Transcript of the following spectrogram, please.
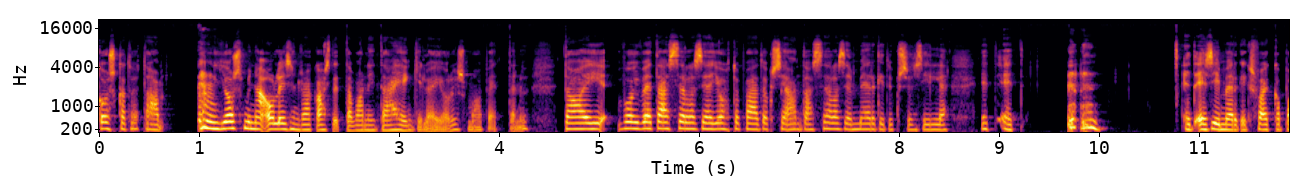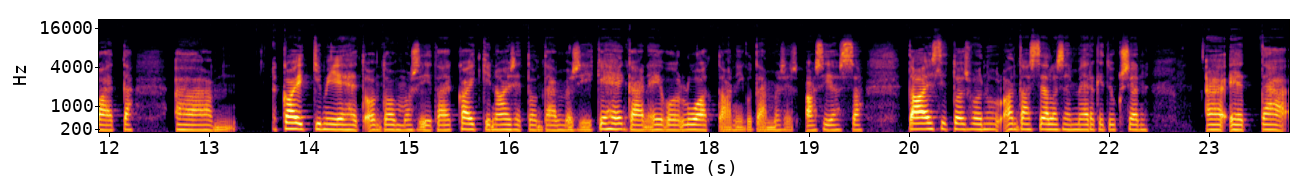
Koska tota, jos minä olisin rakastettava, niin tämä henkilö ei olisi mua pettänyt. Tai voi vetää sellaisia johtopäätöksiä, antaa sellaisen merkityksen sille, että, että, että esimerkiksi vaikkapa, että ähm, kaikki miehet on tommosia tai kaikki naiset on tämmöisiä, kehenkään ei voi luottaa niin kuin tämmöisessä asiassa. Tai sitten olisi voinut antaa sellaisen merkityksen, äh, että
